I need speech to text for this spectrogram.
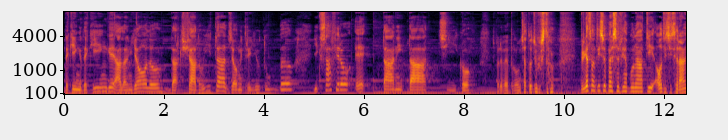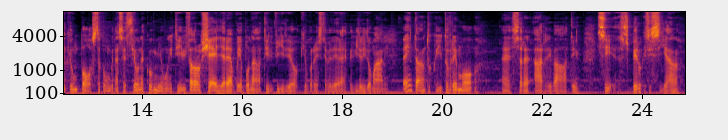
The King The King, Alan Yolo, Dark Shadow Ita, Geometry YouTube, Xafiro e Dani da Cico. Spero di aver pronunciato giusto. Ringrazio tantissimo per esservi abbonati. Oggi ci sarà anche un post, comunque nella sezione community. Vi farò scegliere a voi abbonati il video che vorreste vedere, il video di domani. E intanto qui dovremmo essere arrivati. Sì, spero che ci sia.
